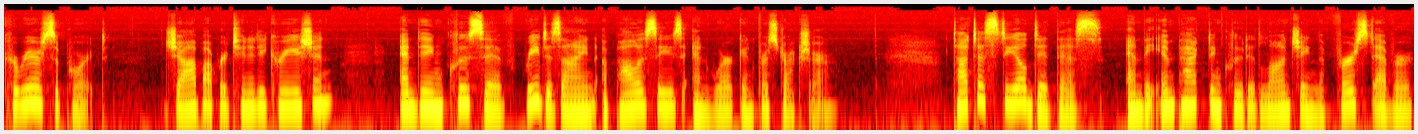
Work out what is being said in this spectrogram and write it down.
career support, job opportunity creation, and inclusive redesign of policies and work infrastructure. Tata Steel did this and the impact included launching the first ever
